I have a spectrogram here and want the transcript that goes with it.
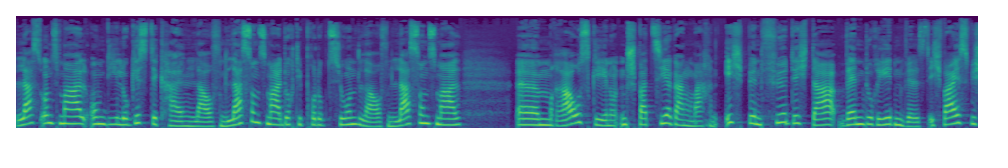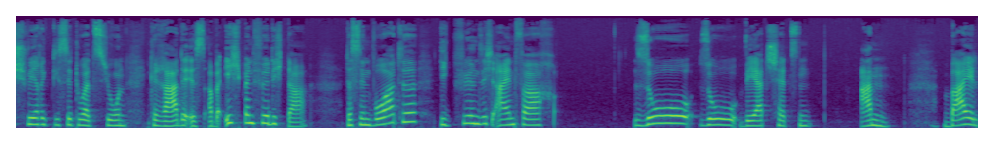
Lass uns mal um die Logistikhallen laufen. Lass uns mal durch die Produktion laufen. Lass uns mal ähm, rausgehen und einen Spaziergang machen. Ich bin für dich da, wenn du reden willst. Ich weiß, wie schwierig die Situation gerade ist, aber ich bin für dich da. Das sind Worte, die fühlen sich einfach so, so wertschätzend an, weil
